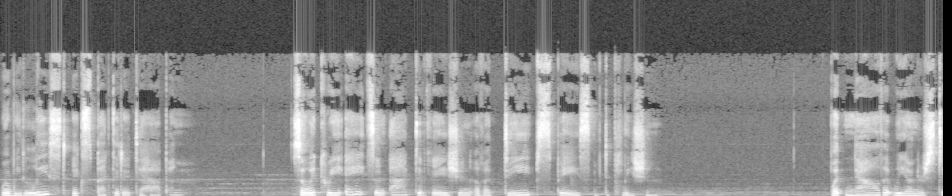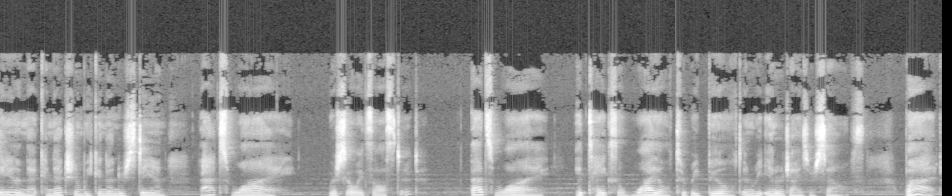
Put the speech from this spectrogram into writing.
where we least expected it to happen. So it creates an activation of a deep space of depletion. But now that we understand that connection, we can understand that's why we're so exhausted. That's why it takes a while to rebuild and re energize ourselves. But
